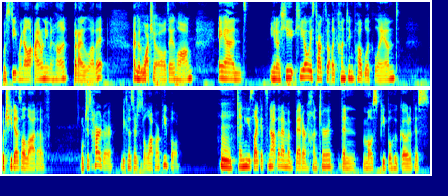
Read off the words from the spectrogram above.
with Steve Rinella. I don't even hunt, but I love it. I could Mhm. watch it all day long. And you know, he he always talks about like hunting public land, which he does a lot of, which is harder because there's a lot more people. Hmm. And he's like, it's not that I'm a better hunter than most people who go to this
